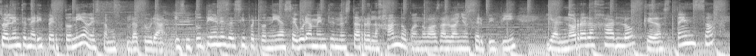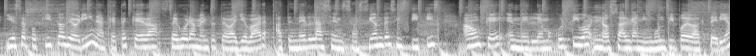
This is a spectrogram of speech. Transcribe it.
suelen tener hipertonía de esta musculatura. Y si tú tienes esa hipertonía, seguramente no estás relajando cuando vas al baño a hacer pipí. Y al no relajarlo, quedas tensa y ese poquito de orina que te queda seguramente te va a llevar a tener la sensación de cistitis, aunque en el hemocultivo no salga ningún tipo de bacteria.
